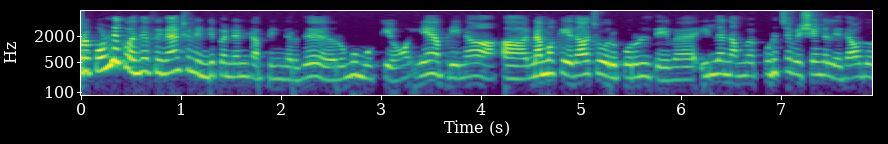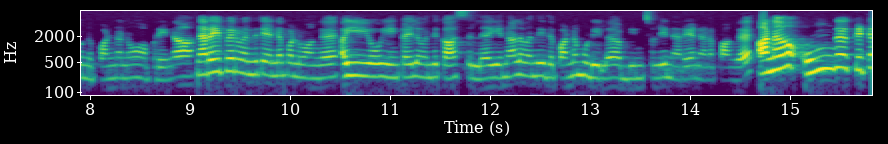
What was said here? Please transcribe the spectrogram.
ஒரு பொண்ணுக்கு வந்து ஃபினான்ஷியல் இண்டிபெண்ட் அப்படிங்கிறது ரொம்ப முக்கியம். ஏன் அப்படின்னா நமக்கு ஏதாச்சும் ஒரு பொருள் தேவை இல்ல நம்ம பிடிச்ச விஷயங்கள் ஏதாவது ஒண்ணு பண்ணணும் அப்படின்னா நிறைய பேர் வந்துட்டு என்ன பண்ணுவாங்க ஐயோ என் கையில வந்து காசு இல்ல என்னால வந்து இதை பண்ண முடியல அப்படின்னு சொல்லி நிறைய நினைப்பாங்க. ஆனா உங்ககிட்ட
